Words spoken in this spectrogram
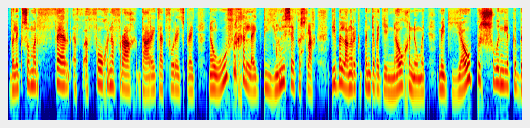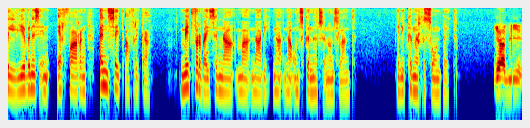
wil ek sommer ver 'n volgende vraag daaruit laat vooruitspreek. Nou hoe vergelyk die UNICEF verslag die belangrike punte wat jy nou genoem het met jou persoonlike belewenis en ervaring in Suid-Afrika met verwysing na ma, na die na na ons kinders in ons land en die kindergesondheid? Ja, die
